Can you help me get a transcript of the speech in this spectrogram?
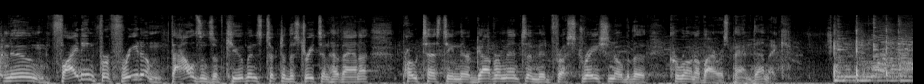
at noon, fighting for freedom. Thousands of Cubans took to the streets in Havana, protesting their government amid frustration over the coronavirus pandemic.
